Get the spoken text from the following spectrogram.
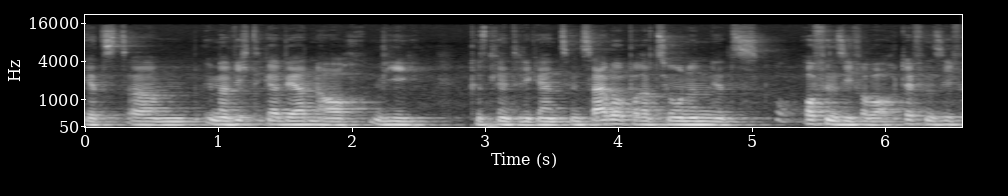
jetzt ähm, immer wichtiger werden, auch wie künstliche Intelligenz in Cyberoperationen jetzt offensiv, aber auch defensiv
